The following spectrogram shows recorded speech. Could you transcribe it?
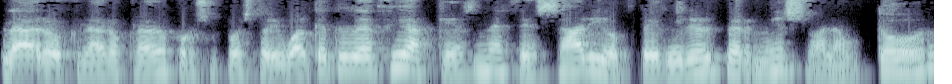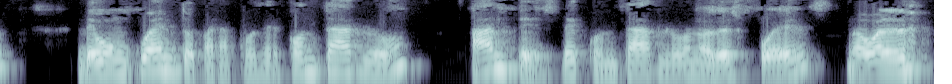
Claro, claro, claro, por supuesto. Igual que te decía que es necesario pedir el permiso al autor de un cuento para poder contarlo, antes de contarlo, no después. No vale,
